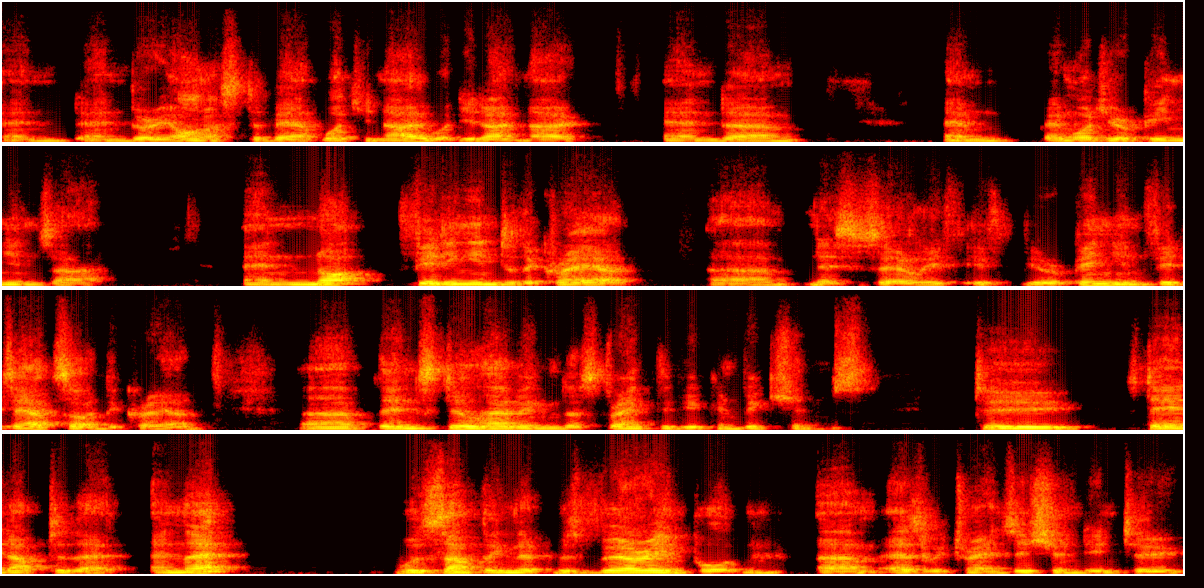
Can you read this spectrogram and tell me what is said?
and and very honest about what you know, what you don't know, and um, and and what your opinions are, and not fitting into the crowd um, necessarily. If, if, your opinion fits outside the crowd, uh, then still having the strength of your convictions to stand up to that, and that was something that was very important um, as we transitioned into,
